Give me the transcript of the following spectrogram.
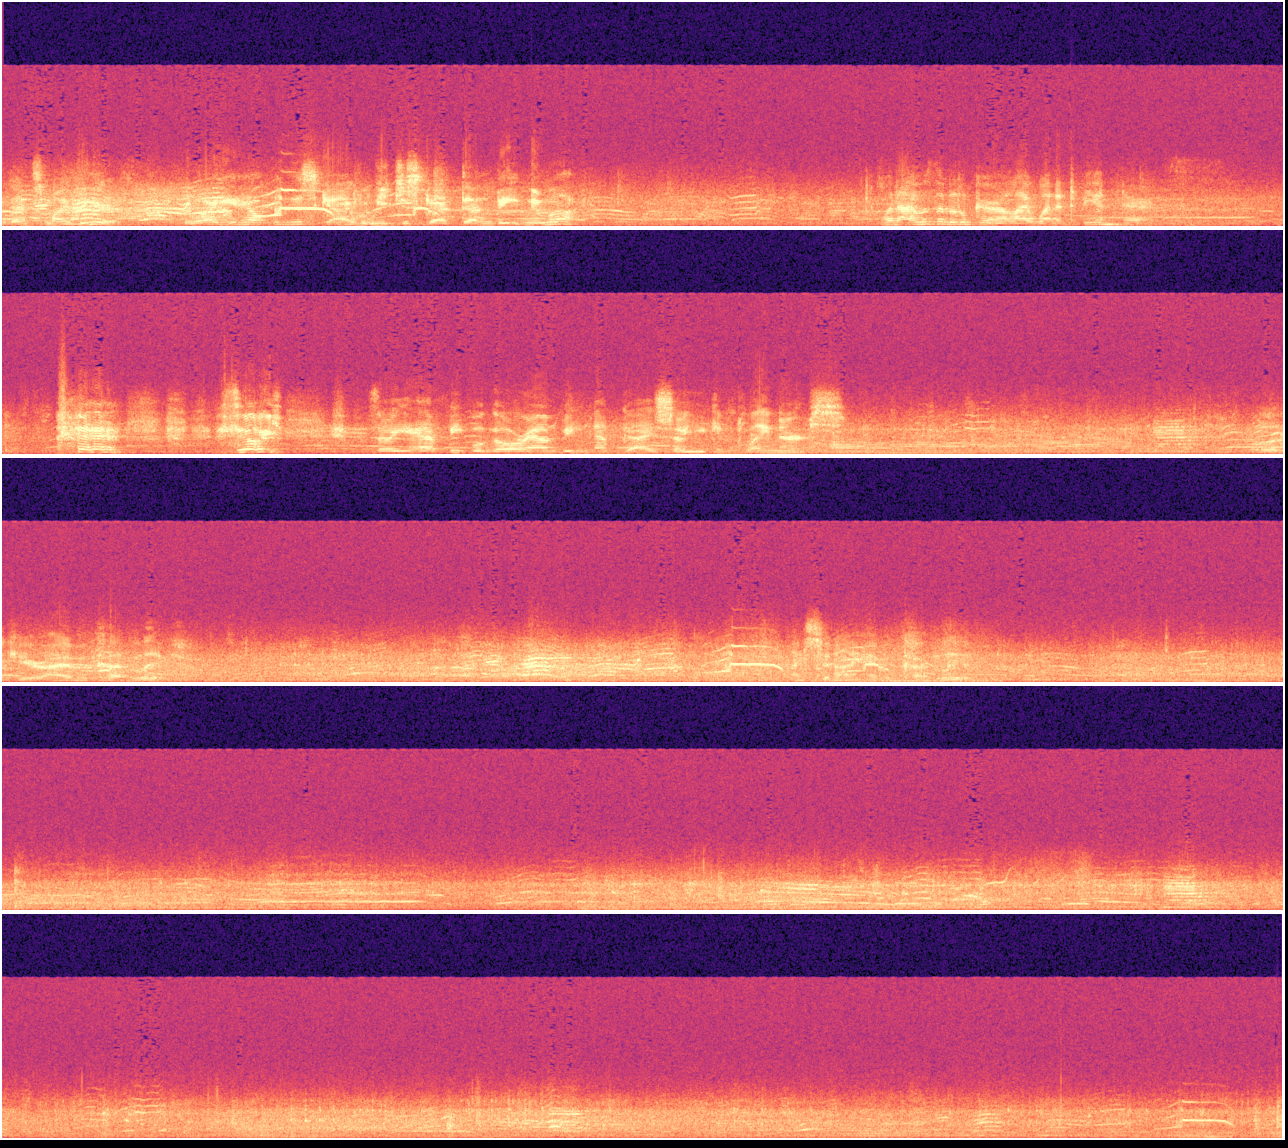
That's my beer. Why are you helping this guy? When we just got done beating him up. When I was a little girl, I wanted to be a nurse. so, you, so you have people go around beating up guys so you can play nurse. Well, look here, I have a cut lip. I said I have a cut lip.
